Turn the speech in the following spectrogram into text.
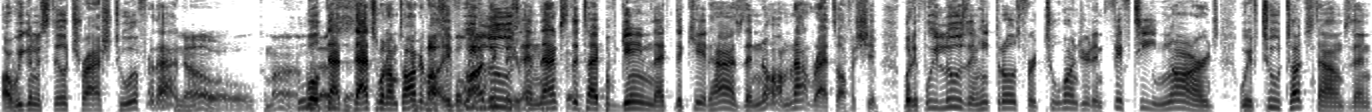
Are we gonna still trash Tua for that? No, come on. Well, Who that's that's what I'm talking about. If we logic that lose and that's up, the type of game that the kid has, then no, I'm not rats off a ship. But if we lose and he throws for 215 yards with two touchdowns, then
